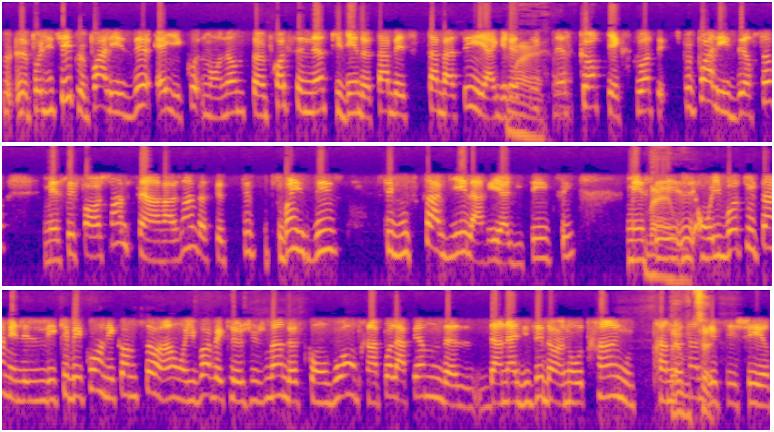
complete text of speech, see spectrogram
le policier peut pas aller dire Hey, écoute, mon homme, c'est un proxénète qui vient de tabasser, et agresser une escorte qui exploite. Tu peux pas aller dire ça. Mais c'est fâchant c'est enrageant parce que souvent ils se disent si vous saviez la réalité, tu sais. Mais ben on y va tout le temps. Mais les, Québécois, on est comme ça. Hein? On y va avec le jugement de ce qu'on voit. On prend pas la peine d'analyser d'un autre angle ou de prendre ben le temps de réfléchir.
